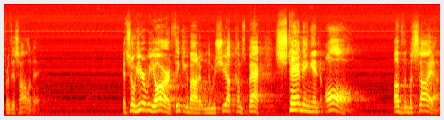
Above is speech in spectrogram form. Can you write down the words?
for this holiday. And so here we are thinking about it when the Mashiach comes back, standing in awe of the Messiah,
